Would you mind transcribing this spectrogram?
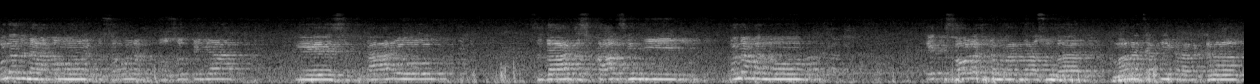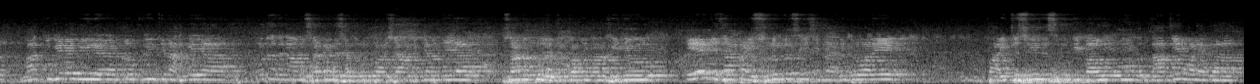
ਉਹਨਾਂ ਦੇ ਨਾਂ ਤੋਂ ਇੱਕ ਸੌ ਲੱਖ 200 ਰੁਪਇਆ ਇਹ ਸਤਿਕਾਰਯੋਗ ਸਰਦਾਰ ਜਸਪਾਲ ਸਿੰਘ ਜੀ, ਉਹਨਾਂ ਵੱਲੋਂ ਇੱਕ 100 ਲੱਖ ਸੁਧਾ ਮਾਨਾ ਚੱਕੀ ਕਰਾ ਰੱਖਣਾ। ਬਾਕੀ ਜਿਹੜੇ ਵੀ ਟੋਕਰੀ ਚ ਰੱਖ ਗਏ ਆ, ਉਹਨਾਂ ਦੇ ਨਾਮ ਸਾਰਿਆਂ ਦੇ ਸਤਿਗੁਰੂ ਪਾਤਸ਼ਾਹ ਆਪ ਜਾਂਦੇ ਆ। ਸਾਨੂੰ ਭੁੱਲਾਂ ਚੁੱਕਾਂ ਮਾਫੀ ਦਿਓ। ਇਹ ਜਿਸਾ ਭਾਈ ਸੁਰਿੰਦਰ ਸਿੰਘ ਸਿੰਘਾਰੀਪੁਰ ਵਾਲੇ, ਭਾਈ ਜਸਵਿੰਦਰ ਸਿੰਘ ਦੀ ਬਾਉ ਕੋਲ ਦਾਤਿਆਂ ਵਾਲਿਆਂ ਦਾ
